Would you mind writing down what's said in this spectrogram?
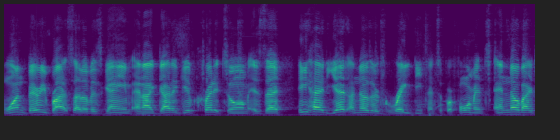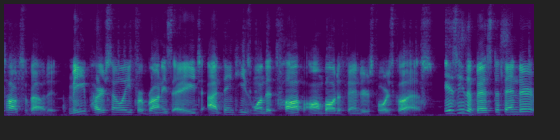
one very bright side of his game, and I gotta give credit to him, is that he had yet another great defensive performance, and nobody talks about it. Me personally, for Bronny's age, I think he's one of the top on ball defenders for his class. Is he the best defender?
